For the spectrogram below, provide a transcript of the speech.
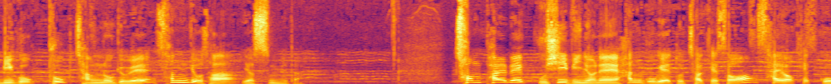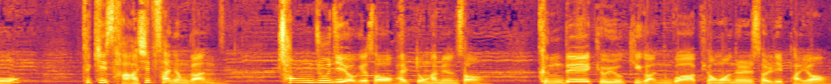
미국 북장로교회 선교사였습니다. 1892년에 한국에 도착해서 사역했고 특히 44년간 청주 지역에서 활동하면서 근대 교육기관과 병원을 설립하여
